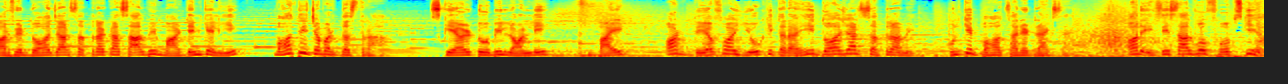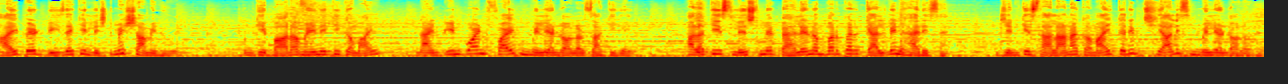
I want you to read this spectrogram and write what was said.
और फिर 2017 का साल भी मार्टिन के लिए बहुत ही ज़बरदस्त रहा। Scared to Be Lonely, Byte और देयर फॉर यू की तरह ही 2017 में उनके बहुत सारे ट्रैक्स हैं और इसी साल वो फोर्ब्स की हाई पेड डीजे की लिस्ट में शामिल हुए। उनकी 12 महीने की कमाई 19.5 मिलियन डॉलर आकी गई। हालाँकि इस लिस्ट में पहले नंबर पर कैलविन हैरिस हैं, जिनकी सालाना कमाई करीब 46 मिलियन डॉलर है।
